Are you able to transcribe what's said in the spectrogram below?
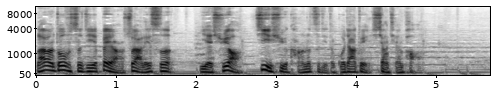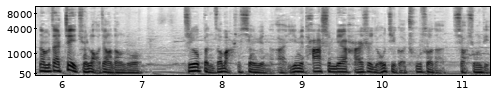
莱万多夫斯基、贝尔、苏亚雷斯也需要继续扛着自己的国家队向前跑。那么在这群老将当中，只有本泽马是幸运的啊，因为他身边还是有几个出色的小兄弟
